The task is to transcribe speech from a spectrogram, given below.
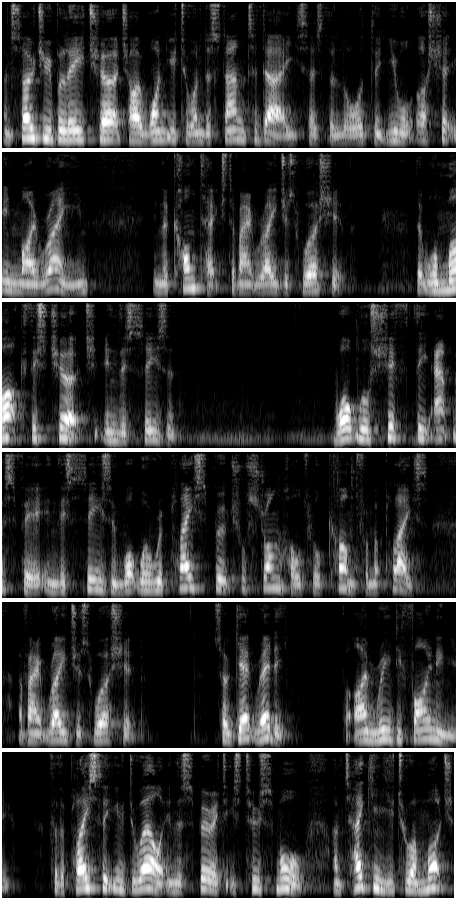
And so, Jubilee Church, I want you to understand today, says the Lord, that you will usher in my reign in the context of outrageous worship that will mark this church in this season. What will shift the atmosphere in this season, what will replace spiritual strongholds, will come from a place of outrageous worship. So get ready for I'm redefining you. For the place that you dwell in the Spirit is too small. I'm taking you to a much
